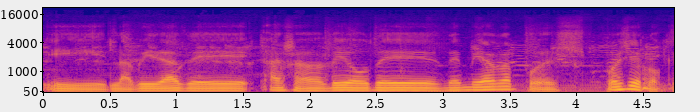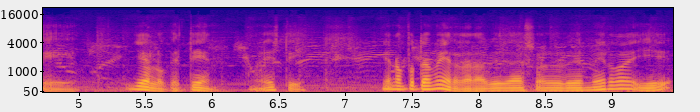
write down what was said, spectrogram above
y la vida de asaleo de, de mierda, pues pues es lo que lo que tiene, ¿viste? Y una puta mierda, la vida de asaleo de mierda y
